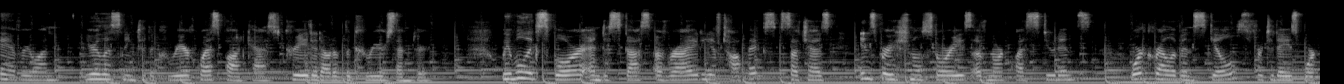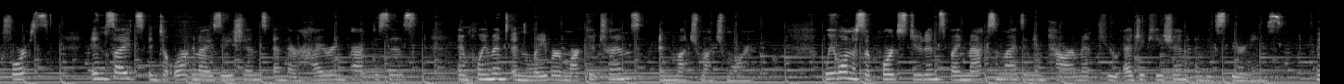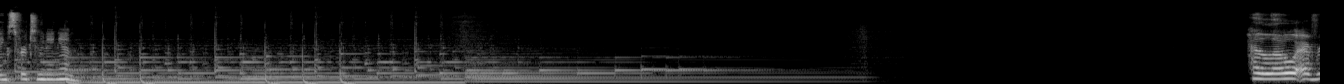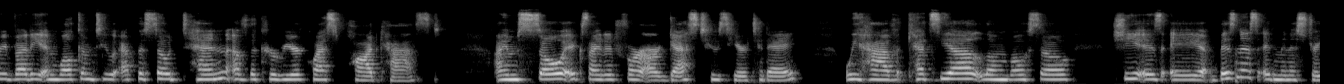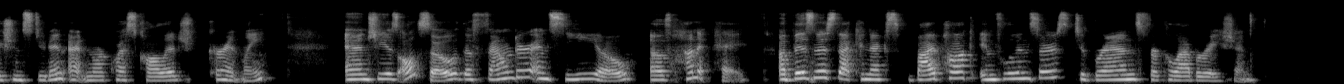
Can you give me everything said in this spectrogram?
Hey everyone, you're listening to the Career Quest podcast created out of the Career Center. We will explore and discuss a variety of topics such as inspirational stories of Norquest students, work relevant skills for today's workforce, insights into organizations and their hiring practices, employment and labor market trends, and much, much more. We want to support students by maximizing empowerment through education and experience. Thanks for tuning in. Everybody, and welcome to episode 10 of the Career Quest podcast. I'm so excited for our guest who's here today. We have Ketsia Lomboso. She is a business administration student at Norquest College currently, and she is also the founder and CEO of HunitPay, a business that connects BIPOC influencers to brands for collaboration.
